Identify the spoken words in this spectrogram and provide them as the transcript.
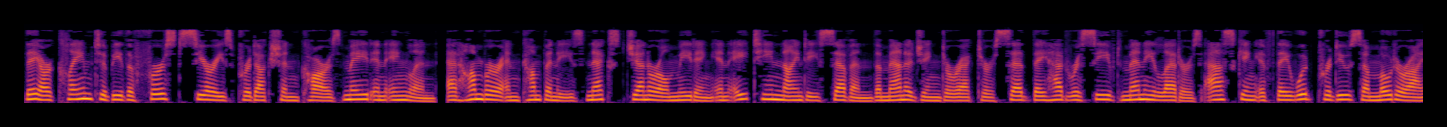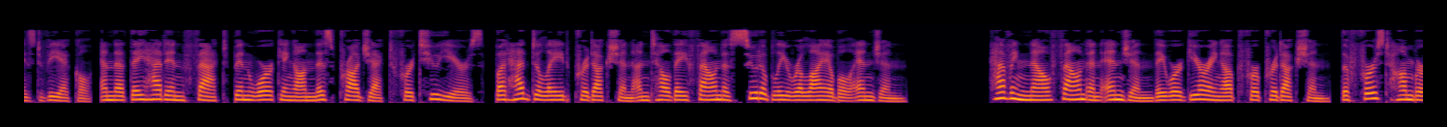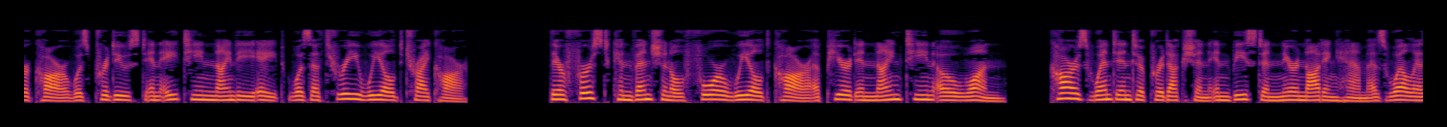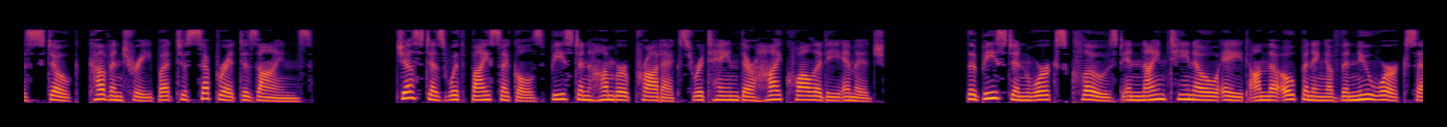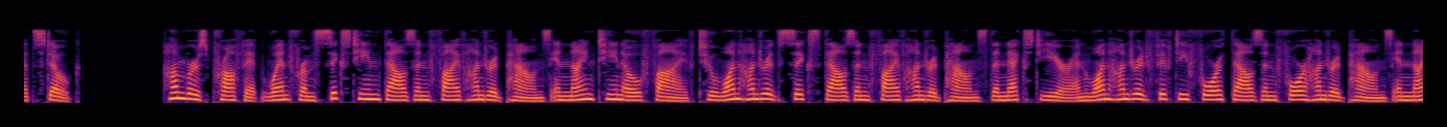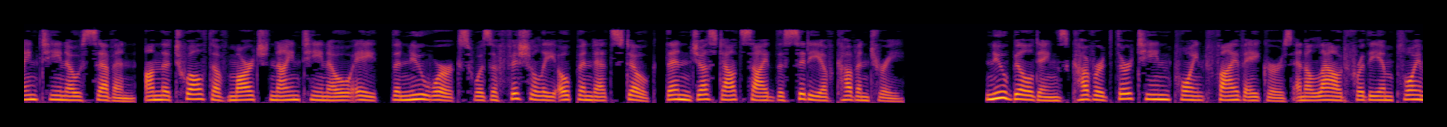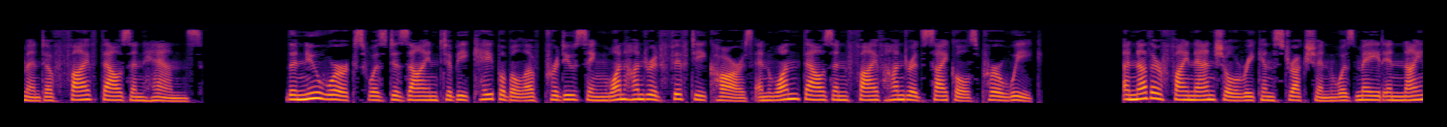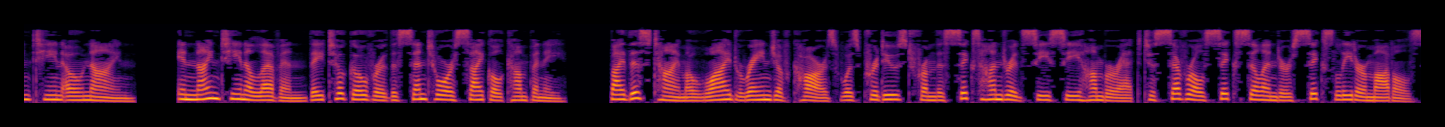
They are claimed to be the first series production cars made in England. At Humber and Company's next general meeting in 1897, the managing director said they had received many letters asking if they would produce a motorized vehicle, and that they had in fact been working on this project for two years, but had delayed production until they found a suitably reliable engine. Having now found an engine they were gearing up for production. The first Humber car was produced in 1898 was a three-wheeled tricar. Their first conventional four-wheeled car appeared in 1901. Cars went into production in Beeston near Nottingham as well as Stoke, Coventry but to separate designs. Just as with bicycles Beeston Humber products retained their high-quality image, the Beeston Works closed in 1908 on the opening of the new works at Stoke. Humber's profit went from £16,500 in 1905 to £106,500 the next year and £154,400 in 1907. On 12 March 1908, the new works was officially opened at Stoke, then just outside the city of Coventry. New buildings covered 13.5 acres and allowed for the employment of 5,000 hands. The new works was designed to be capable of producing 150 cars and 1,500 cycles per week. Another financial reconstruction was made in 1909. In 1911 they took over the Centaur Cycle Company. By this time a wide range of cars was produced from the 600cc Humberette to several six-cylinder 6-litre models.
